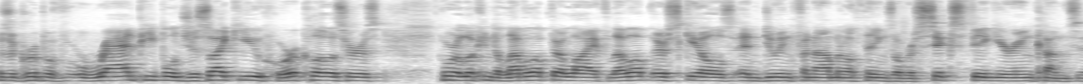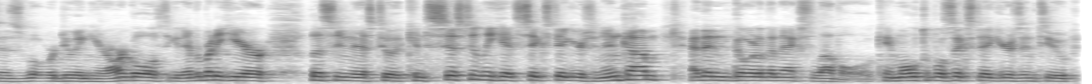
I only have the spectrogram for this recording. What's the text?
There's a group of rad people just like you who are closers who are looking to level up their life, level up their skills, and doing phenomenal things over six figure incomes is what we're doing here. Our goal is to get everybody here listening to this to consistently hit six figures in income and then go to the next level. Okay, multiple six figures into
